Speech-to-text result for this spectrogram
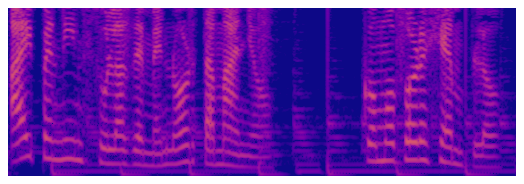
Hay penínsulas de menor tamaño. Como por ejemplo,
